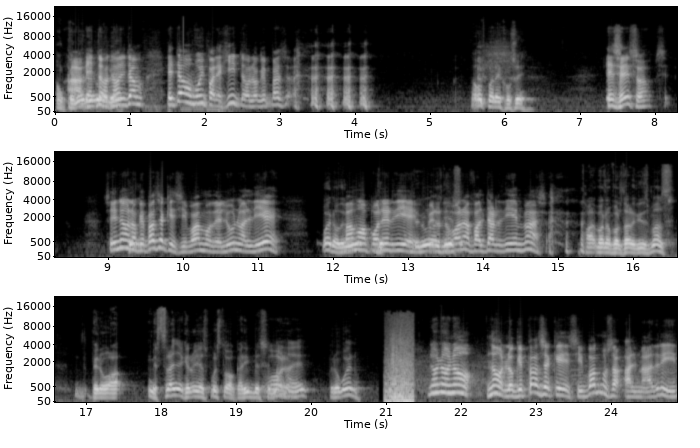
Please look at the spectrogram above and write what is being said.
Aunque Ah, no estamos, estamos muy parejitos, lo que pasa Vamos parejos, sí. es eso. Sí, no, lo que pasa es que si vamos del 1 al 10, Bueno, vamos uno- a poner de- 10, del uno pero nos 10 van a faltar 10 más. ah, Van a faltar 10 más. Pero ah, me extraña que no hayas puesto a Karim Benzema. ¿eh? Pero bueno. No, no, no, no, lo que pasa es que si vamos a- al Madrid,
